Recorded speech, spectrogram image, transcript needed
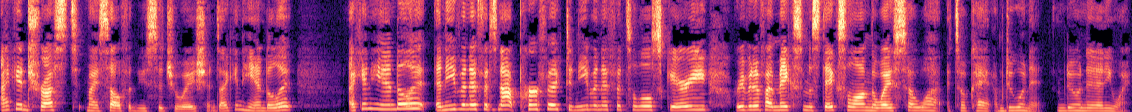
I can trust myself in these situations. I can handle it. I can handle it. And even if it's not perfect and even if it's a little scary or even if I make some mistakes along the way, so what? It's okay. I'm doing it. I'm doing it anyway.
